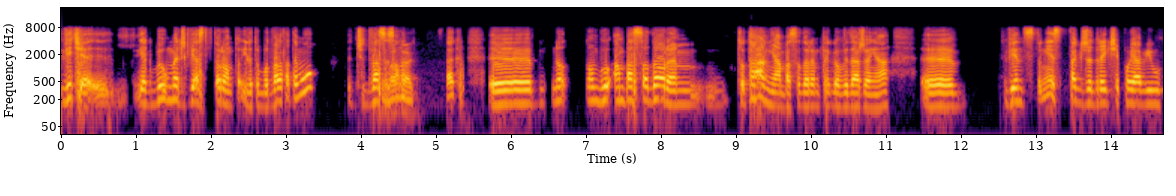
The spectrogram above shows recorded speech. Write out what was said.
wiecie, y, jak był mecz gwiazd w Toronto, ile to było? Dwa lata temu? Czy dwa sezony? Tak. tak? Y, no, on był ambasadorem, totalnie ambasadorem tego wydarzenia. Więc to nie jest tak, że Drake się pojawił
